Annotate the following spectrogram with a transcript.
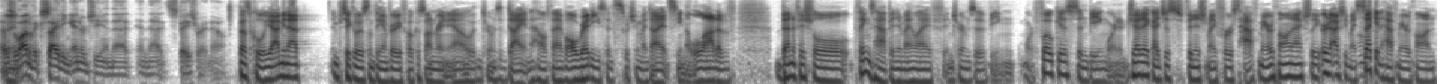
there's Right. a lot of exciting energy in that in that space right now. That's cool. Yeah, I mean that in particular something I'm very focused on right now in terms of diet and health. I've already since switching my diet seen a lot of beneficial things happen in my life in terms of being more focused and being more energetic. I just finished my first half marathon actually, or actually my oh. second half marathon.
